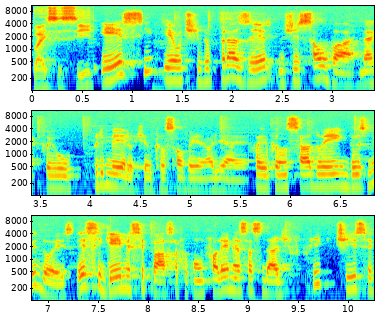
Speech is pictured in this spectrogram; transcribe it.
Vice City. Esse eu tive o prazer de salvar, né? Que foi o primeiro que eu, que eu salvei, aliás. Foi lançado em 2002. Esse game se passa, como falei, nessa cidade fictícia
